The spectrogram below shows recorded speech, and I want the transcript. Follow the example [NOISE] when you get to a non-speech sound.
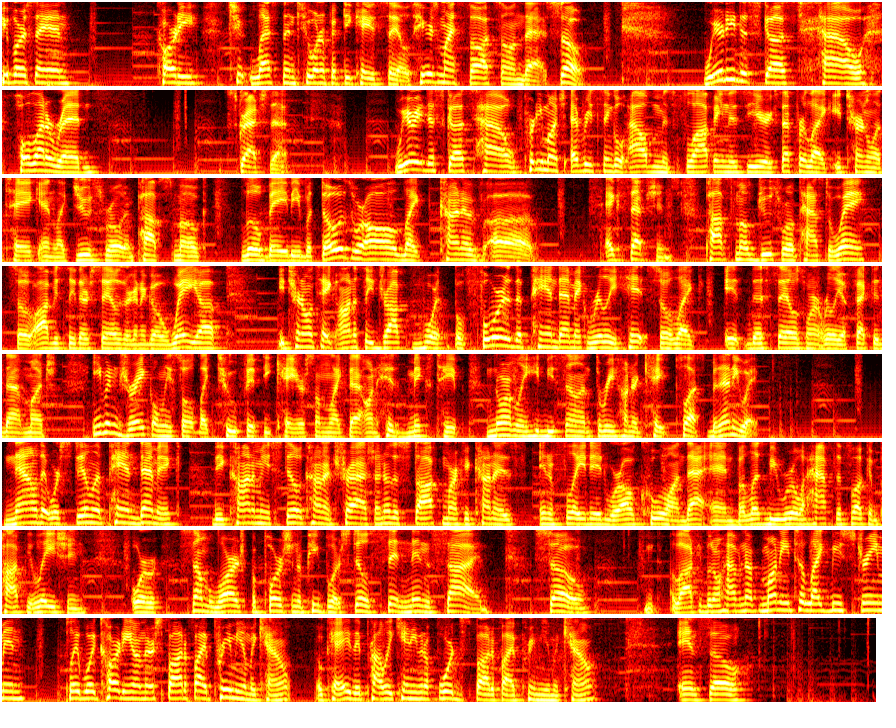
People are saying Carti two, less than 250k sales. Here's my thoughts on that. So, we already discussed how Whole Lotta Red. Scratch that. We already discussed how pretty much every single album is flopping this year, except for like Eternal Atake and like Juice WRLD and Pop Smoke, Lil Baby. But those were all like kind of uh, exceptions. Pop Smoke, Juice WRLD passed away, so obviously their sales are gonna go way up. Eternal Atake honestly dropped before before the pandemic really hit, so like it the sales weren't really affected that much. Even Drake only sold like 250k or something like that on his mixtape. Normally he'd be selling 300k plus. But anyway, now that we're still in pandemic, the economy is still kind of trash. I know the stock market kind of is inflated. We're all cool on that end, but let's be real, half the fucking population or some large proportion of people are still sitting inside. So, a lot of people don't have enough money to like be streaming Playboi Carti on their Spotify premium account. Okay, they probably can't even afford the Spotify premium account. And so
